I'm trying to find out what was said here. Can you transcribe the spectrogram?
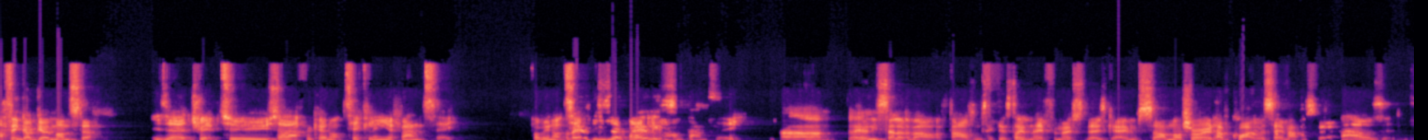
I think I'd go Munster. Is a trip to South Africa not tickling your fancy? Probably not well, tipping your only, fancy. Uh, they only sell about a thousand tickets, don't they, for most of those games? So I'm not sure it'd have quite the same atmosphere. thousand.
